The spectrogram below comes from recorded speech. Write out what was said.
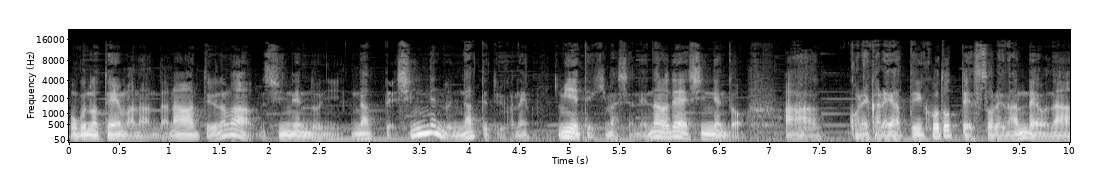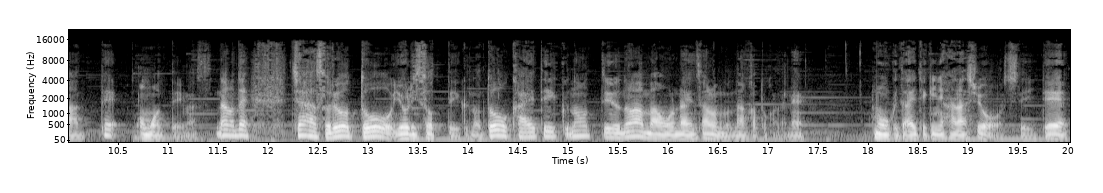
僕のテーマなんだなっていうのが新年度になって、新年度になってというかね、見えてきましたね。なので新年度、ああ、これからやっていくことってそれなんだよなって思っています。なので、じゃあそれをどう寄り添っていくの、どう変えていくのっていうのは、まあオンラインサロンの中とかでね、もう具体的に話をしていて、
